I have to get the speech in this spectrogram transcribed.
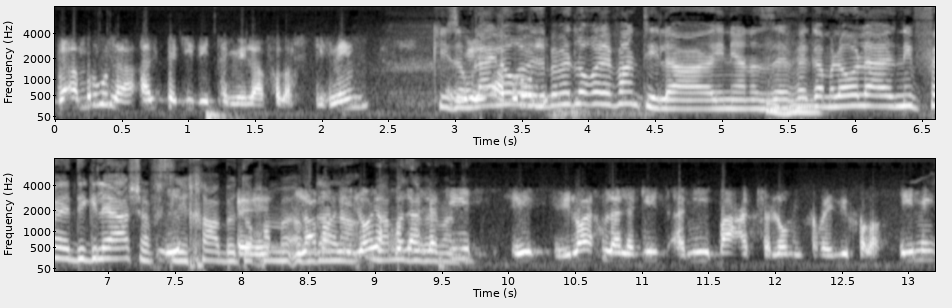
ואמרו לה, אל תגידי את המילה פלסטינים. כי זה אולי לא, זה באמת לא רלוונטי לעניין הזה, וגם לא להניף אה, דגלי אש"ף, סליחה, בתוך אה, ההפגנה. למה לא זה רלוונטי? היא לא יכולה להגיד, אני בעד שלום ישראלי פלסטיני?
